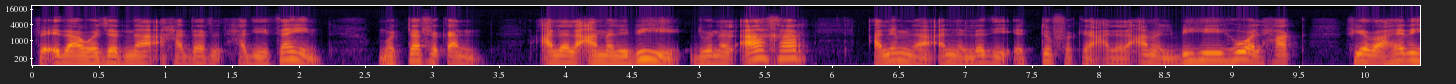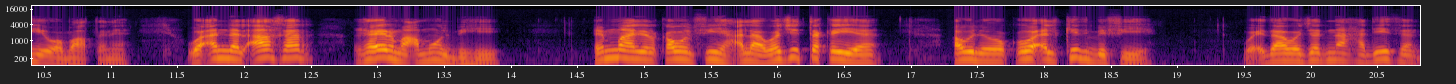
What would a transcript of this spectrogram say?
فإذا وجدنا أحد الحديثين متفقا على العمل به دون الآخر علمنا أن الذي اتفق على العمل به هو الحق في ظاهره وباطنه وأن الآخر غير معمول به. إما للقول فيه على وجه التقية أو لوقوع الكذب فيه. وإذا وجدنا حديثا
